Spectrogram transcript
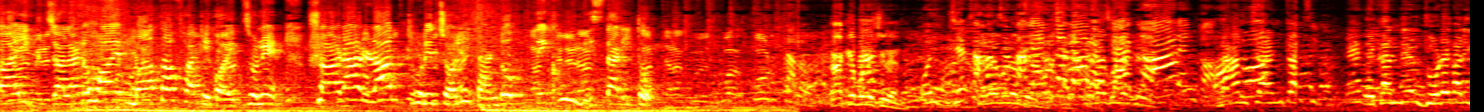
বাইক চালানো হয় মাথা ফাটে কয়েকজনের। সারা রাত ধরে চলে তাণ্ডব দেখুন বিস্তারিত। কাকে বলেছিলেন? ওই যে নাম চ্যাংকা। এখান দিয়ে জোরে গাড়ি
